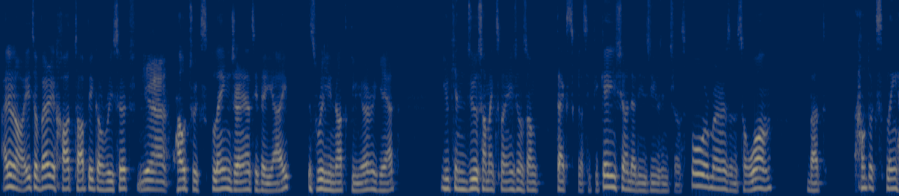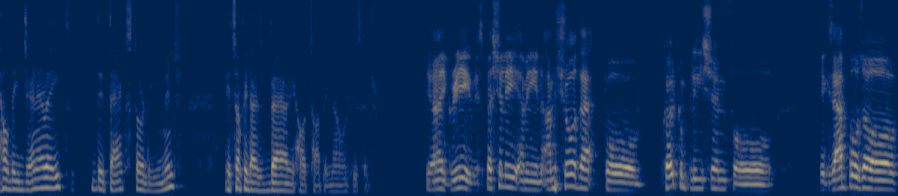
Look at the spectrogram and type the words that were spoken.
I don't know. It's a very hot topic on research. Yeah. How to explain generative AI is really not clear yet you can do some explanations on text classification that is using transformers and so on, but how to explain how they generate the text or the image, it's something that is very hot topic now in research. Yeah, I agree. Especially, I mean, I'm sure that for code completion, for examples of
